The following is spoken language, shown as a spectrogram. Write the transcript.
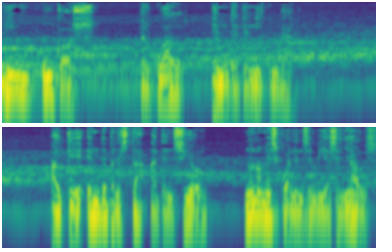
Tenim un cos pel qual hem de tenir cura. Al que hem de prestar atenció no només quan ens envia senyals,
